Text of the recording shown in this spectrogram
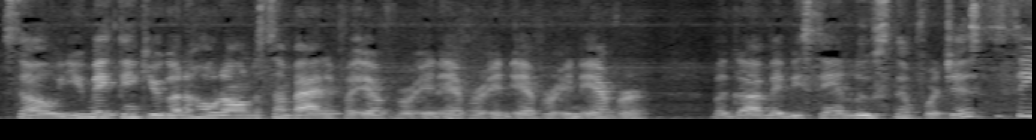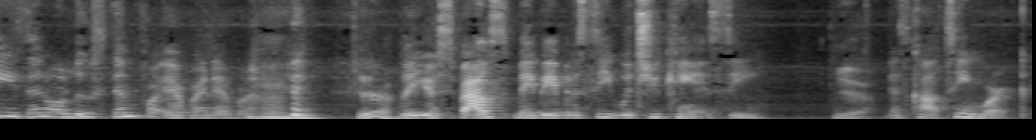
So you may think you're going to hold on to somebody forever and ever and ever and ever, but God may be saying loose them for just a season or loose them forever and ever. Mm-hmm. yeah, but your spouse may be able to see what you can't see. yeah, That's called teamwork.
